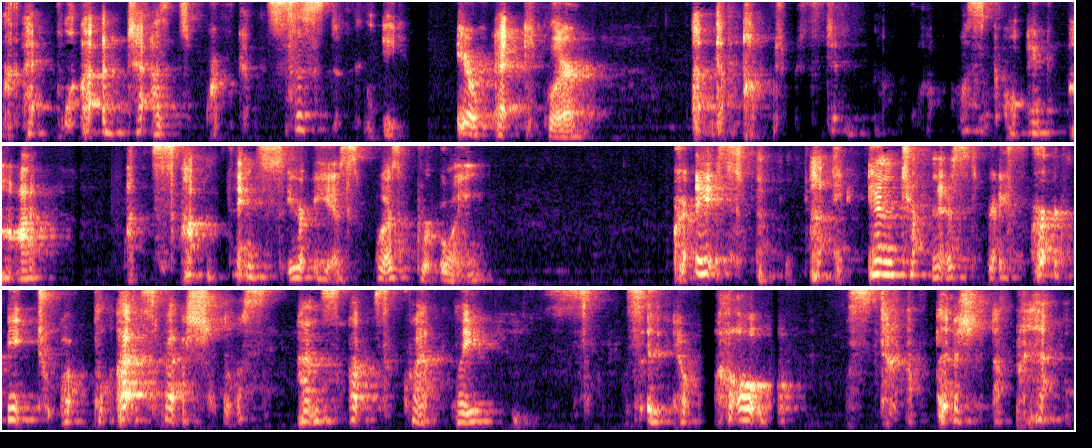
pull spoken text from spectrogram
my blood tests were consistently irregular. The doctors didn't know what was going on, but something serious was brewing. Grace, my internist, referred me to a blood specialist and subsequently City established a panel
